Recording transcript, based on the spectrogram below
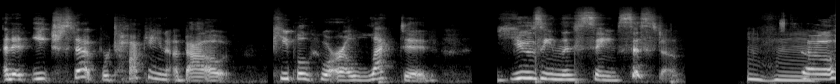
And at each step, we're talking about people who are elected using the same system. Mm-hmm. So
